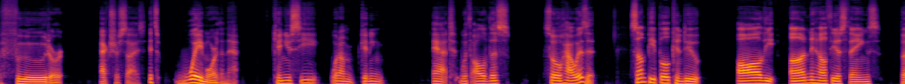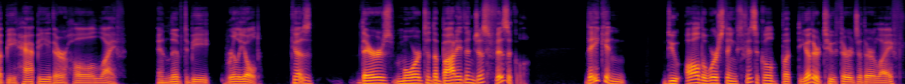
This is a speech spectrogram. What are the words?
food or exercise, it's way more than that. Can you see what I'm getting at with all of this? So, how is it? Some people can do all the unhealthiest things, but be happy their whole life and live to be really old because there's more to the body than just physical. They can do all the worst things physical, but the other two thirds of their life,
